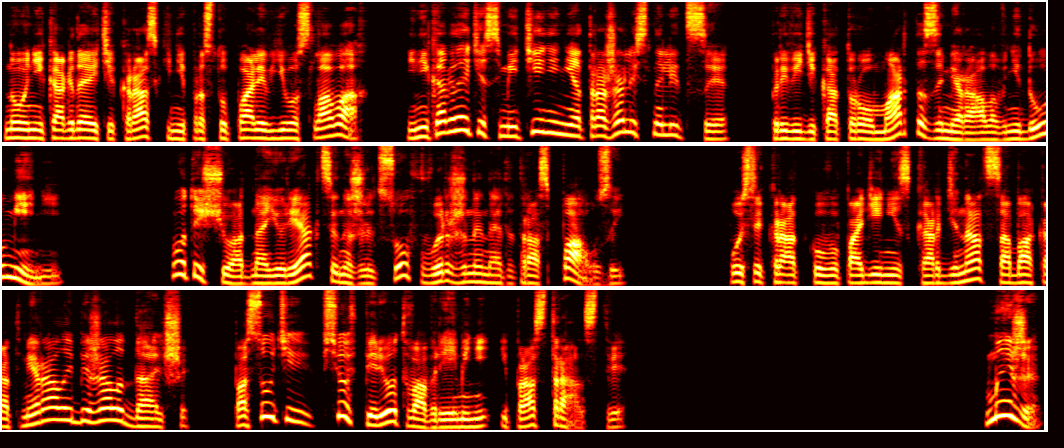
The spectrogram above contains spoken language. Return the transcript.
Но никогда эти краски не проступали в его словах, и никогда эти смятения не отражались на лице, при виде которого Марта замирала в недоумении. Вот еще одна ее реакция на жильцов, выраженная на этот раз паузой. После краткого выпадения из координат собака отмирала и бежала дальше. По сути, все вперед во времени и пространстве. Мы же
